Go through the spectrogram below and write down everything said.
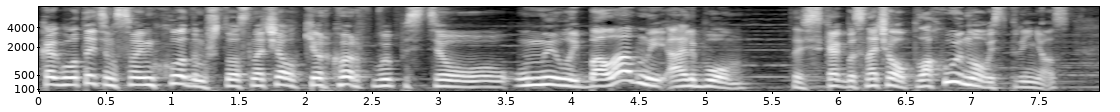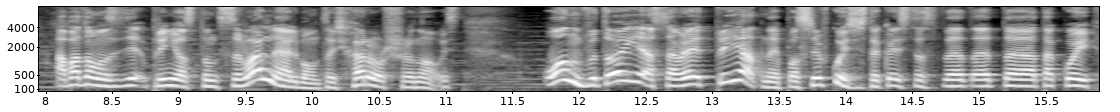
как бы вот этим своим ходом, что сначала Киркоров выпустил унылый балладный альбом, то есть как бы сначала плохую новость принес, а потом он принес танцевальный альбом, то есть хорошую новость, он в итоге оставляет приятное послевкусие. Это, это- это такой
